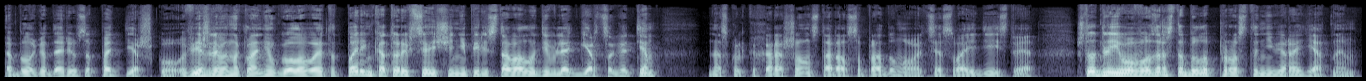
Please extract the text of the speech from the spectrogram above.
«Благодарю за поддержку», — вежливо наклонил голову этот парень, который все еще не переставал удивлять герцога тем, насколько хорошо он старался продумывать все свои действия, что для его возраста было просто невероятным.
